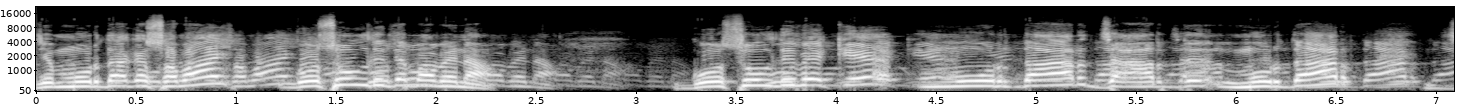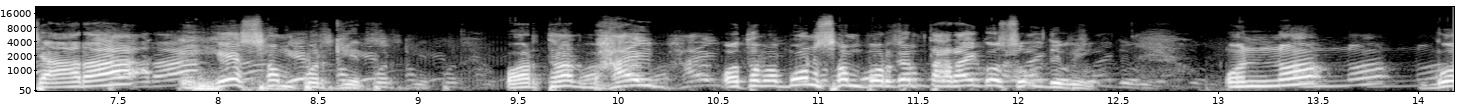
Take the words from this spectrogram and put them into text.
যে মুর্দাকে সবাই গোসল দিতে পাবে না। গোসল দিবে কে? মুর্দার যার মুর্দার যারা হে সম্পর্কের অর্থাৎ ভাই অথবা বোন সম্পর্কের তারাই গোসল দিবে। অন্য গো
